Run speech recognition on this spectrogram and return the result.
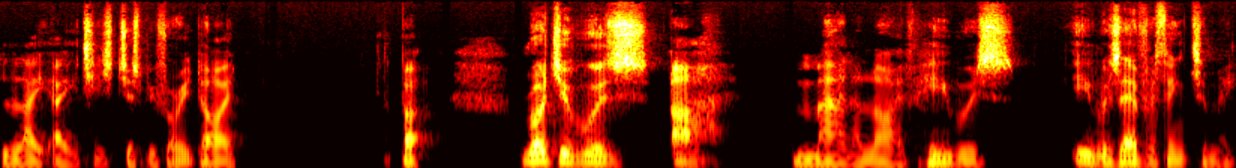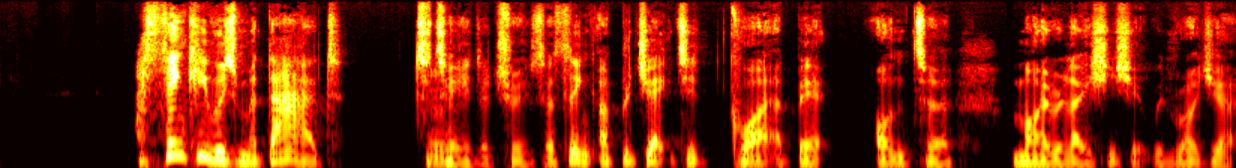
late eighties, just before he died. But Roger was ah man alive. He was he was everything to me. I think he was my dad, to tell you the truth. I think I projected quite a bit onto my relationship with Roger,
